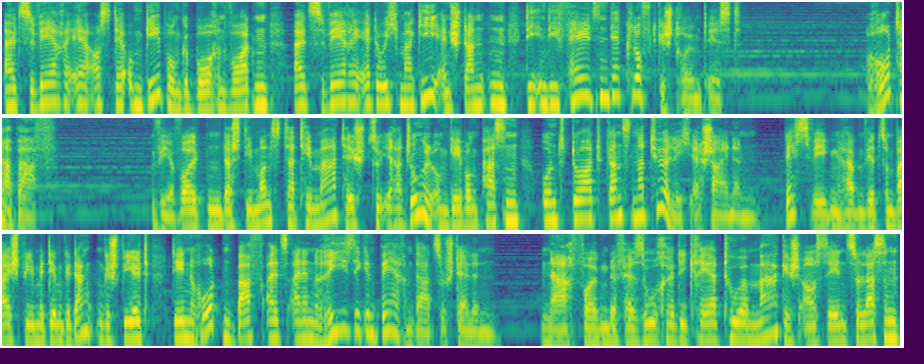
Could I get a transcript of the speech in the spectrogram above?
als wäre er aus der Umgebung geboren worden, als wäre er durch Magie entstanden, die in die Felsen der Kluft geströmt ist. Roter Buff. Wir wollten, dass die Monster thematisch zu ihrer Dschungelumgebung passen und dort ganz natürlich erscheinen. Deswegen haben wir zum Beispiel mit dem Gedanken gespielt, den roten Buff als einen riesigen Bären darzustellen. Nachfolgende Versuche, die Kreatur magisch aussehen zu lassen,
